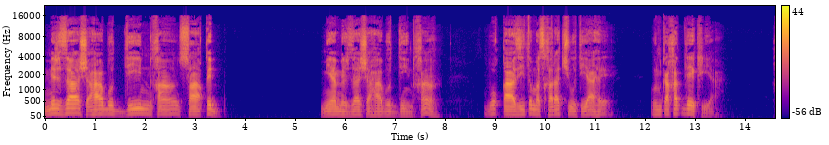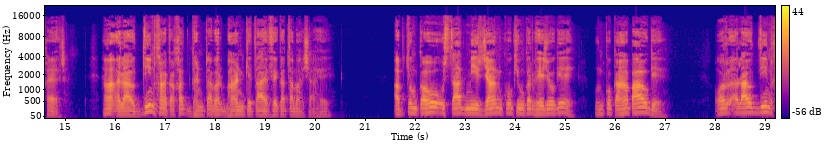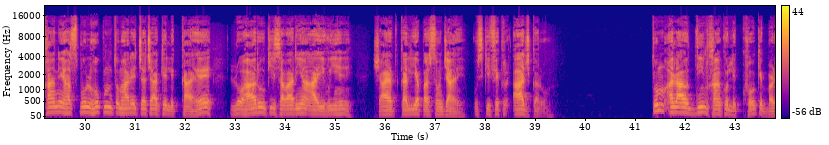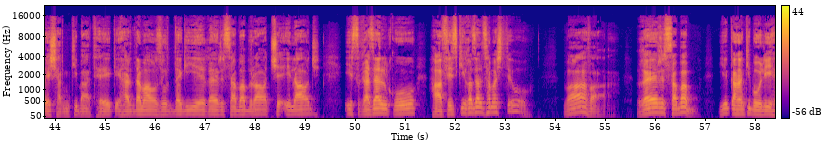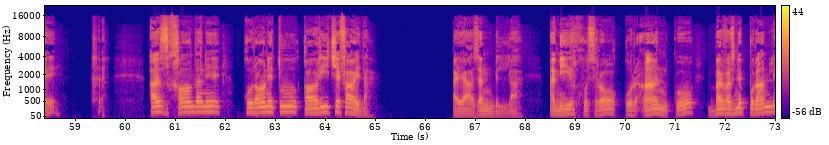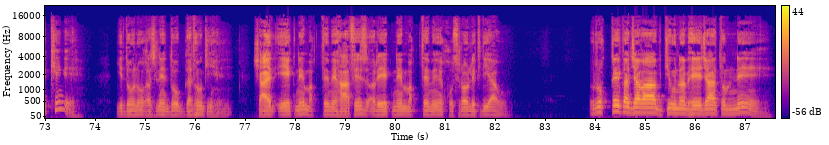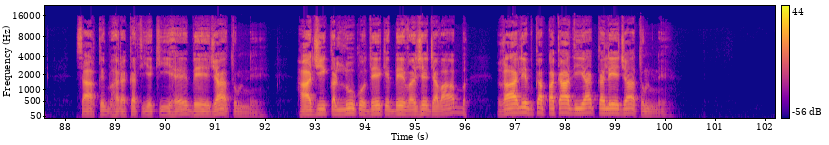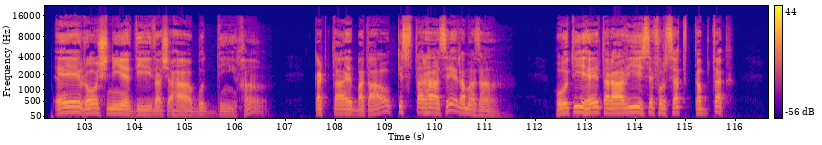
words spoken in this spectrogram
مرزا شہاب الدین خان ثاقب۔ میاں مرزا شہاب الدین خان، وہ قاضی تو مسخرہ چوتیا ہے، ان کا خط دیکھ لیا۔ خیر ہاں علاؤدین خان کا خط گھنٹہ بھر بھانڈ کے طائفے کا تماشا ہے۔ اب تم کہو، استاد میر جان کو کیوں کر بھیجو گے؟ ان کو کہاں پاؤ گے؟ اور علاؤدین خان نے حسب الحکم تمہارے چچا کے لکھا ہے، لوہارو کی سواریاں آئی ہوئی ہیں، شاید کل یا پرسوں جائیں، اس کی فکر آج کرو۔ تم علاؤدین خان کو لکھو کہ بڑے شرم کی بات ہے کہ ہر دما زردگی غیر سبب را چھ علاج، اس غزل کو حافظ کی غزل سمجھتے ہو۔ واہ واہ، غیر سبب یہ کہاں کی بولی ہے؟ از خواندن قرآن تو قاری چه فائدہ؟ ایازن باللہ، امیر خسرو قرآن کو بروزن پران لکھیں گے؟ یہ دونوں غزلیں دو گدھوں کی ہیں۔ شاید ایک نے مقتے میں حافظ اور ایک نے مقتے میں خسرو لکھ دیا ہو۔ رقے کا جواب کیوں نہ بھیجا تم نے؟ ثاقب حرکت یہ کی ہے بیجا تم نے۔ حاجی کلو کو دے کے بے وجہ جواب، غالب کا پکا دیا کلے جا تم نے۔ اے روشنی دیدہ شہاب الدین خان کٹتا ہے بتاؤ کس طرح سے رمضان؟ ہوتی ہے تراویح سے فرصت کب تک؟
